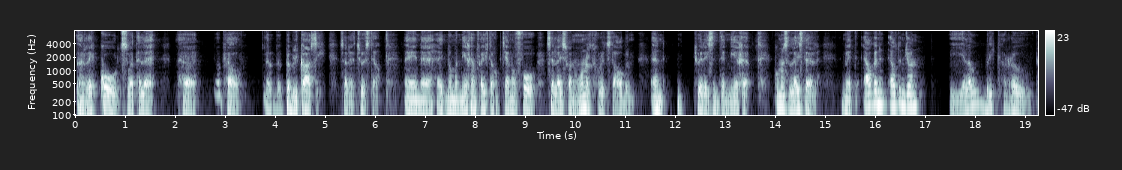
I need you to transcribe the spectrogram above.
records wat hulle uh, wel, publikasie sal het so stel. En uh, het nummer 59 op Channel 4 sy lys van 100 grootste album in 2009 kom ons luister met Elton John Yellow Brick Road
